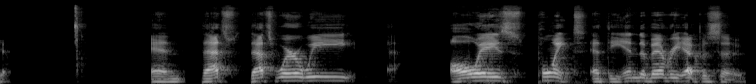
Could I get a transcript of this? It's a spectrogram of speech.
Yeah. and that's that's where we always point at the end of every episode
